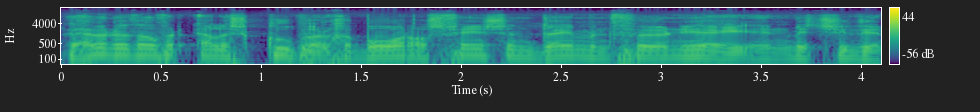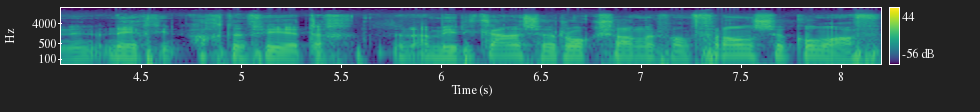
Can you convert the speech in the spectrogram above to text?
We hebben het over Alice Cooper, geboren als Vincent Damon Fournier in Michigan in 1948. Een Amerikaanse rockzanger van Franse komaf.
